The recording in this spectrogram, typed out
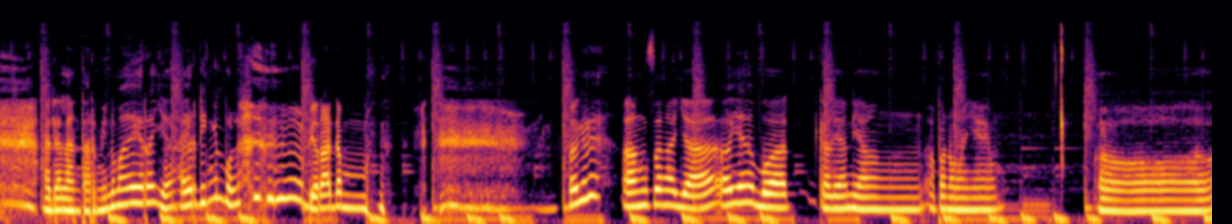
Ada lantar minum air aja. Air dingin boleh. Biar adem. Oke okay, langsung aja. Oh ya buat kalian yang apa namanya uh,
